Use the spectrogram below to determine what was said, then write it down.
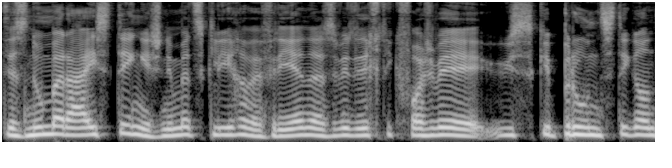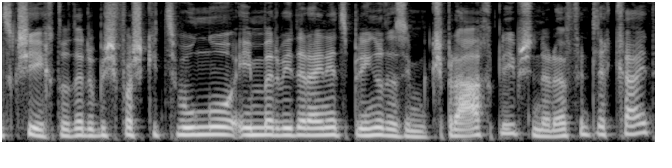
das Nummer eins Ding ist nicht mehr das gleiche wie früher. Es wird richtig fast wie uns gebrunst, die ganze Geschichte. Oder? Du bist fast gezwungen, immer wieder reinzubringen, dass du im Gespräch bleibst, in der Öffentlichkeit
